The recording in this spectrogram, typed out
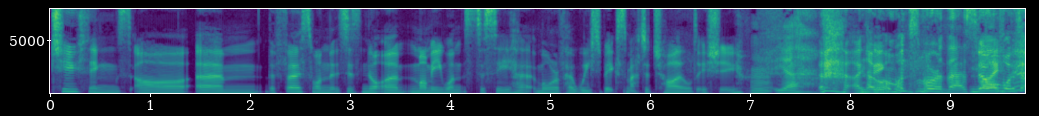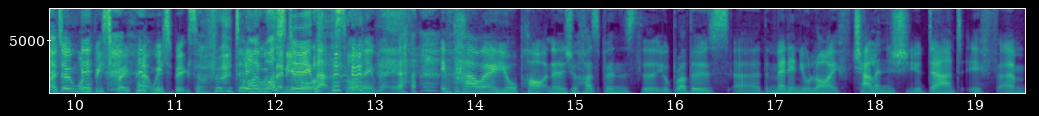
two things are um, the first one. This is not a mummy wants to see her more of her Weetabix smattered child issue. Mm, yeah. I no one wants more of that. no one wants. I don't want to be scraping that Weetabix off her tables Oh, I was anymore. doing that this morning, but yeah. Empower your partners, your husbands, the, your brothers, uh, the men in your life. Challenge your dad if um,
